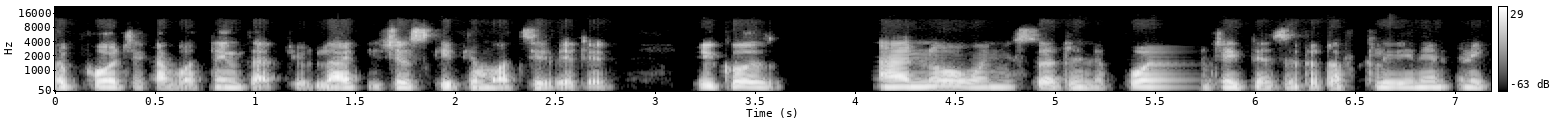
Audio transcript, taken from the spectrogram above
a project about things that you like, it just keep you motivated. Because I know when you start doing a project, there's a lot of cleaning and it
